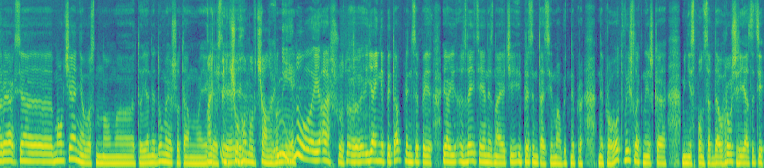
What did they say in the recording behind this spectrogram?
Реакція е, мовчання в основному, е, то я не думаю, що там якесь. ч- чого мовчали? Вони Ні, ну а що? е, Я й не питав, в принципі. Я, здається, я не знаю, чи і презентації, мабуть, не про не про. От вийшла книжка, мені спонсор дав гроші, я за ці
